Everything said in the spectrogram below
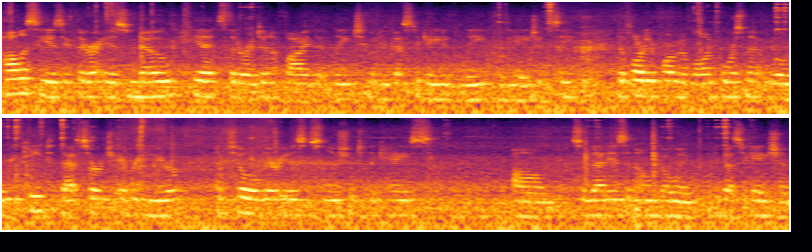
policy is if there is no hits that are identified that lead to an investigative lead for the agency, the Florida Department of Law Enforcement will repeat that search every year until there is a solution to the case. Um, So that is an ongoing investigation.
